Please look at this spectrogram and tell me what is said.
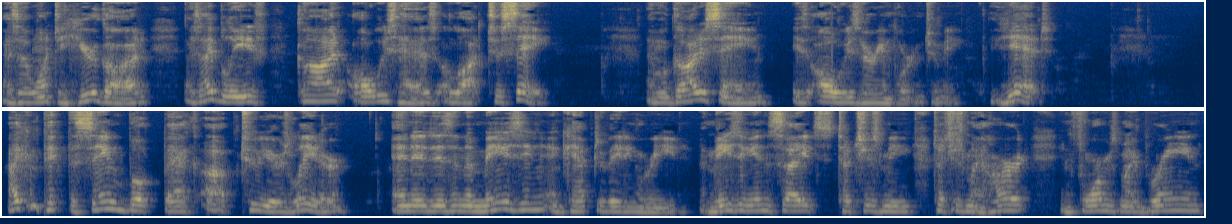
as I want to hear God, as I believe God always has a lot to say. And what God is saying is always very important to me. Yet, I can pick the same book back up two years later, and it is an amazing and captivating read. Amazing insights, touches me, touches my heart, informs my brain.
